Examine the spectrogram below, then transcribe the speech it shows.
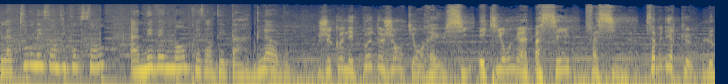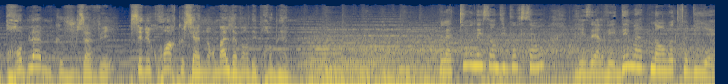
La tournée 110%, un événement présenté par Globe. Je connais peu de gens qui ont réussi et qui ont eu un passé facile. Ça veut dire que le problème que vous avez, c'est de croire que c'est anormal d'avoir des problèmes. La tournée 110%, réservez dès maintenant votre billet.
